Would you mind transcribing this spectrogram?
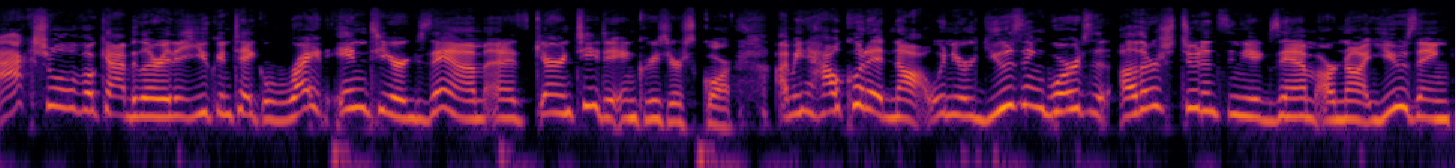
actual vocabulary that you can take right into your exam and it's guaranteed to increase your score. I mean, how could it not? When you're using words that other students in the exam are not using,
